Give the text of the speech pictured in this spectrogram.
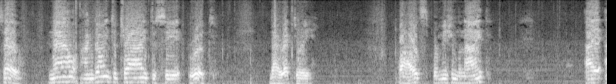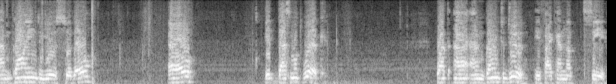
So now I'm going to try to see root directory. Files permission denied. I am going to use sudo oh it does not work. What I am going to do if I cannot see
